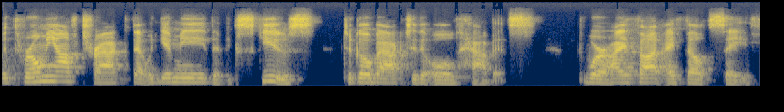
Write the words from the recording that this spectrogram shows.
would throw me off track, that would give me the excuse to go back to the old habits where I thought I felt safe.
